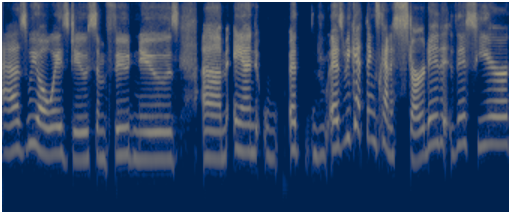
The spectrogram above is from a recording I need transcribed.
as we always do, some food news. Um, and at, as we get things kind of started this year,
